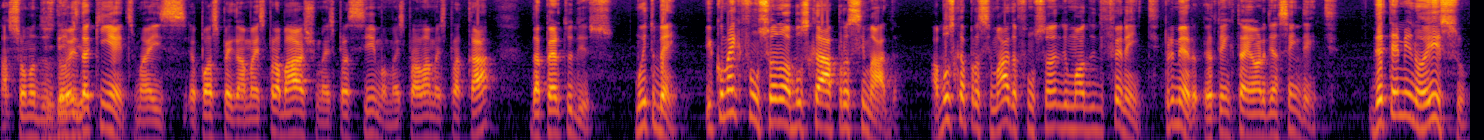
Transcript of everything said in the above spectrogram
A soma dos Entendi. dois dá 500, mas eu posso pegar mais para baixo, mais para cima, mais para lá, mais para cá, dá perto disso. Muito bem. E como é que funciona a busca aproximada? A busca aproximada funciona de um modo diferente. Primeiro, eu tenho que estar em ordem ascendente. Determinou isso,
